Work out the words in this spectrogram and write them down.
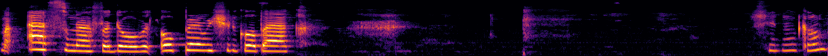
Now, as soon as the door will open, we should go back. She didn't come.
